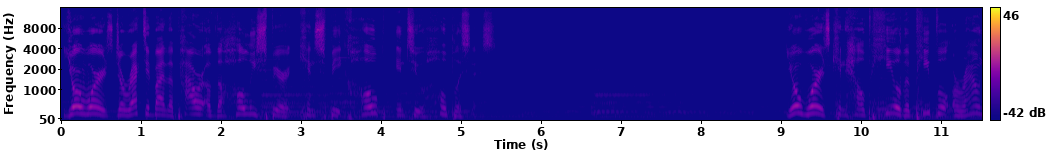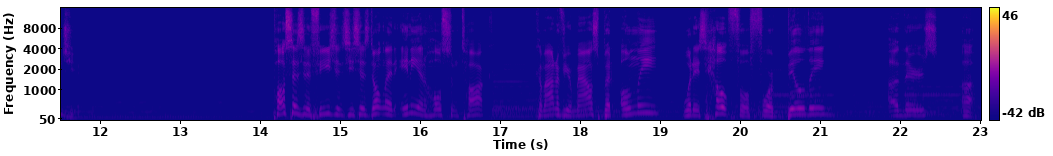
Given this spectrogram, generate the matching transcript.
Your words, directed by the power of the Holy Spirit, can speak hope into hopelessness. Your words can help heal the people around you. Paul says in Ephesians, he says, Don't let any unwholesome talk come out of your mouths, but only what is helpful for building others up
